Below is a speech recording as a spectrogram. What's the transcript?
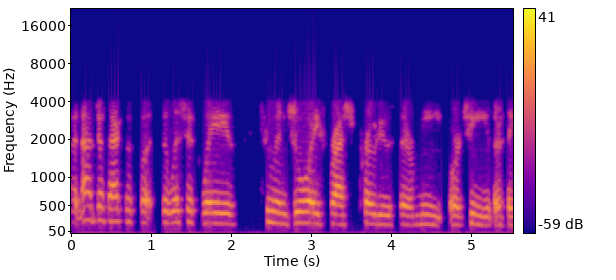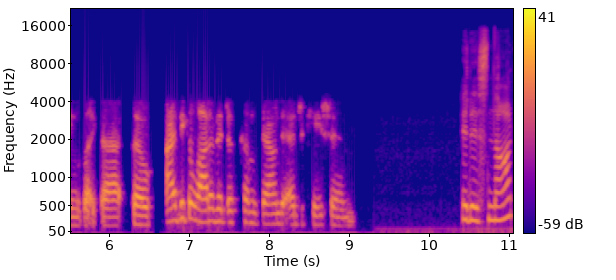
but not just access but delicious ways to enjoy fresh produce or meat or cheese or things like that. So I think a lot of it just comes down to education. It is not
